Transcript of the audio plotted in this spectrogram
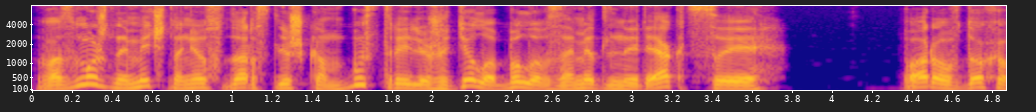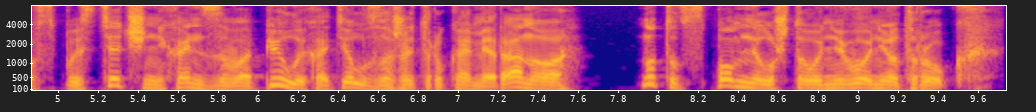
Возможно, меч нанес удар слишком быстро или же дело было в замедленной реакции. Пару вдохов спустя Чинихань завопил и хотел зажать руками рану, но тут вспомнил, что у него нет рук.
